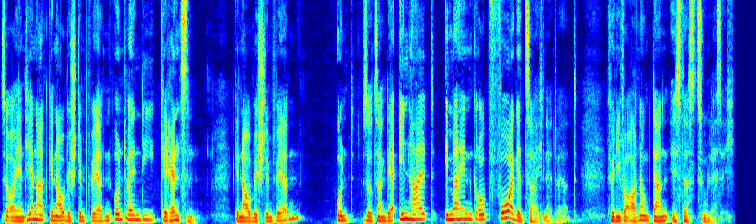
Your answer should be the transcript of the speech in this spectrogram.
zu orientieren hat, genau bestimmt werden und wenn die Grenzen genau bestimmt werden und sozusagen der Inhalt immerhin grob vorgezeichnet wird für die Verordnung, dann ist das zulässig.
